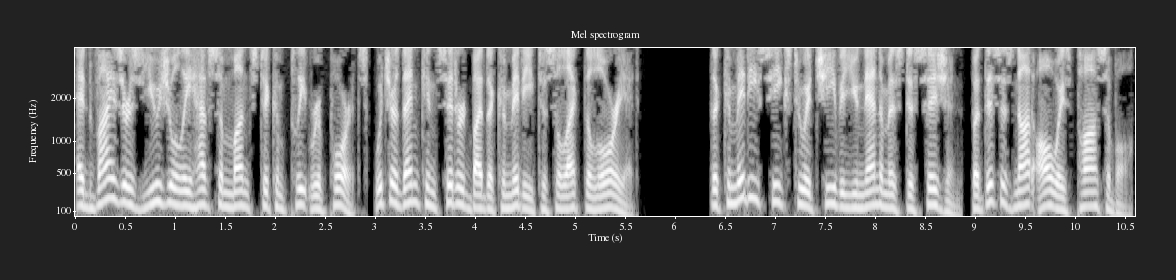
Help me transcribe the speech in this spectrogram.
Advisors usually have some months to complete reports, which are then considered by the committee to select the laureate. The committee seeks to achieve a unanimous decision, but this is not always possible.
